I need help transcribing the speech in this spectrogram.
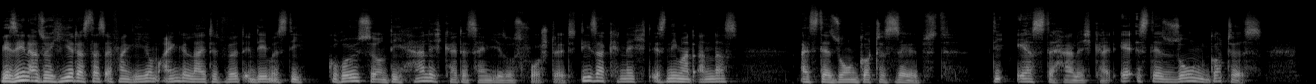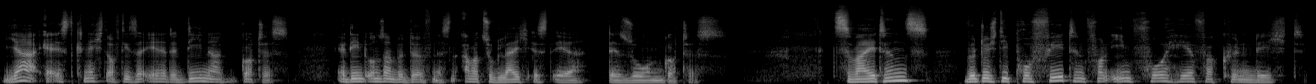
Wir sehen also hier, dass das Evangelium eingeleitet wird, indem es die Größe und die Herrlichkeit des Herrn Jesus vorstellt. Dieser Knecht ist niemand anders als der Sohn Gottes selbst, die erste Herrlichkeit. Er ist der Sohn Gottes. Ja, er ist Knecht auf dieser Erde, Diener Gottes. Er dient unseren Bedürfnissen, aber zugleich ist er der Sohn Gottes. Zweitens wird durch die Propheten von ihm vorher verkündigt,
